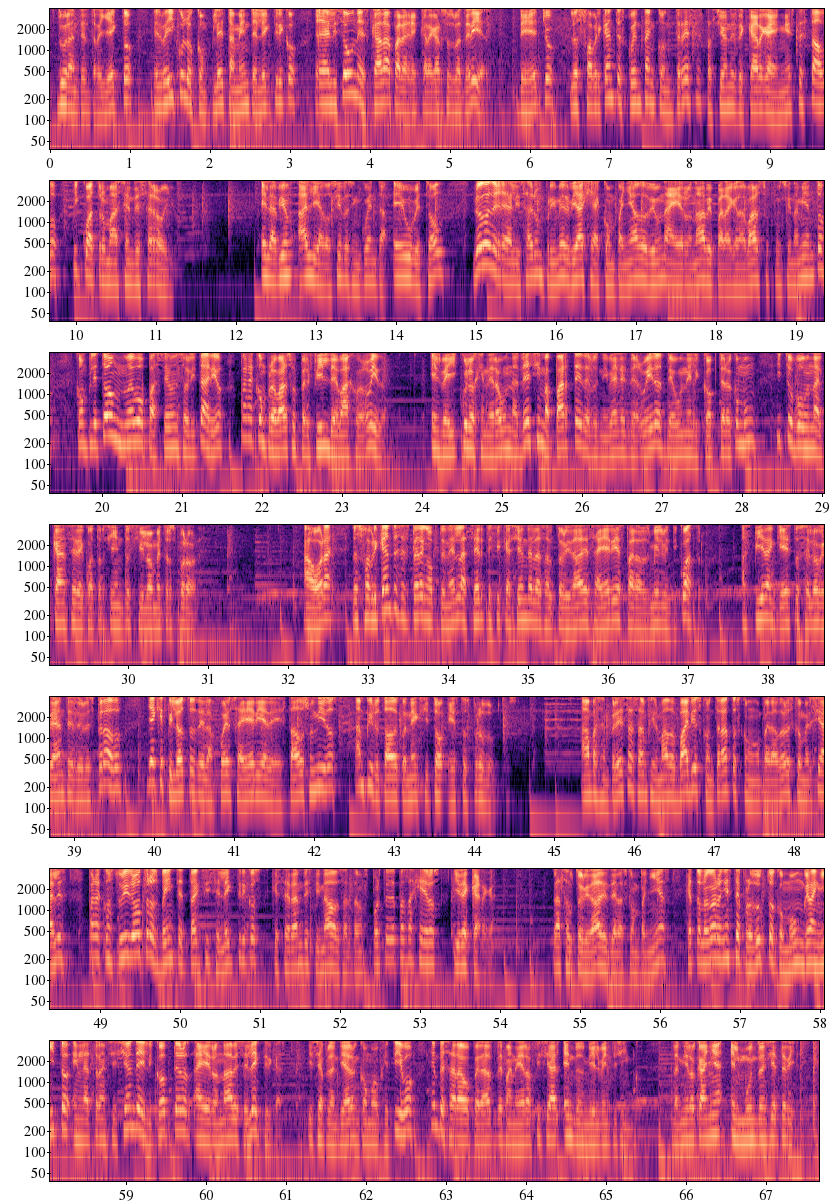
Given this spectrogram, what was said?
Durante el trayecto, el vehículo completamente eléctrico realizó una escala para recargar sus baterías. De hecho, los fabricantes cuentan con tres estaciones de carga en este estado y cuatro más en desarrollo. El avión Alia 250 eVTOL, luego de realizar un primer viaje acompañado de una aeronave para grabar su funcionamiento, completó un nuevo paseo en solitario para comprobar su perfil de bajo ruido. El vehículo generó una décima parte de los niveles de ruido de un helicóptero común y tuvo un alcance de 400 km por hora. Ahora, los fabricantes esperan obtener la certificación de las autoridades aéreas para 2024 aspiran que esto se logre antes de lo esperado, ya que pilotos de la Fuerza Aérea de Estados Unidos han pilotado con éxito estos productos. Ambas empresas han firmado varios contratos con operadores comerciales para construir otros 20 taxis eléctricos que serán destinados al transporte de pasajeros y de carga. Las autoridades de las compañías catalogaron este producto como un gran hito en la transición de helicópteros a aeronaves eléctricas y se plantearon como objetivo empezar a operar de manera oficial en 2025. Daniel Ocaña, El Mundo en 7 días.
